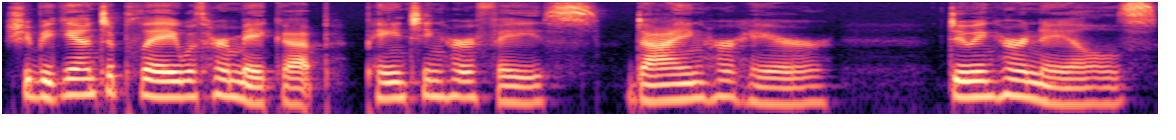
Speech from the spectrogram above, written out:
She began to play with her makeup, painting her face, dyeing her hair, doing her nails,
